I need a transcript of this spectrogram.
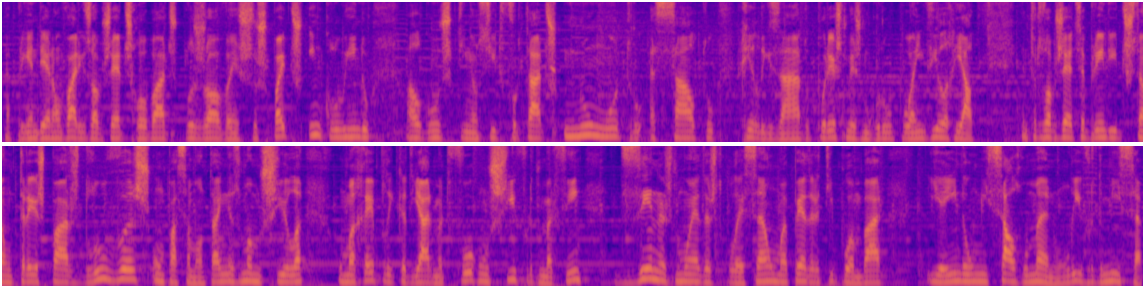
apreenderam vários objetos roubados pelos jovens suspeitos, incluindo alguns que tinham sido furtados num outro assalto realizado por este mesmo grupo em Vila Real. Entre os objetos apreendidos estão três pares de luvas, um passamontanhas, uma mochila, uma réplica de arma de fogo, um chifre de marfim, dezenas de moedas de coleção, uma pedra tipo ambar e ainda um missal romano, um livro de missa.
